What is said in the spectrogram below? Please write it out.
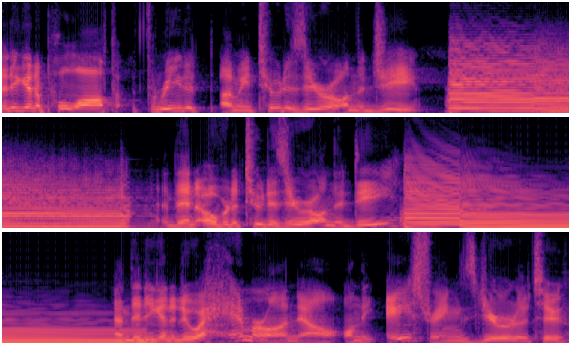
Then you're gonna pull off three to, I mean two to zero on the G, and then over to two to zero on the D, and then you're gonna do a hammer on now on the A string, zero to two,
